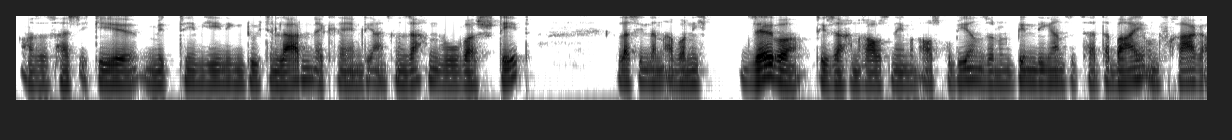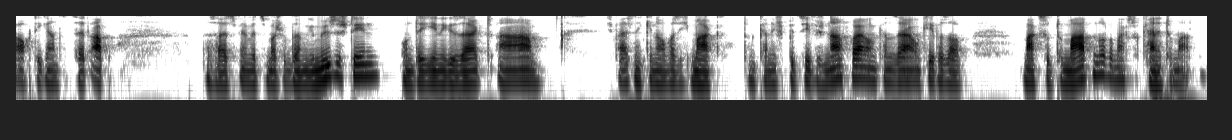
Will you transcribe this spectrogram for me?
Also das heißt, ich gehe mit demjenigen durch den Laden, erkläre ihm die einzelnen Sachen, wo was steht, lasse ihn dann aber nicht selber die Sachen rausnehmen und ausprobieren, sondern bin die ganze Zeit dabei und frage auch die ganze Zeit ab. Das heißt, wenn wir zum Beispiel beim Gemüse stehen und derjenige sagt, ah, ich weiß nicht genau, was ich mag, dann kann ich spezifisch nachfragen und kann sagen, okay, pass auf, magst du Tomaten oder magst du keine Tomaten?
